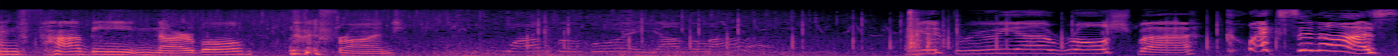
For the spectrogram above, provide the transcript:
And Fabi Narble Frange. Yathruya Rolshba. Quexenos.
